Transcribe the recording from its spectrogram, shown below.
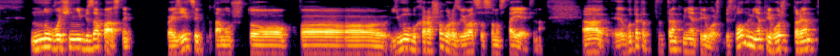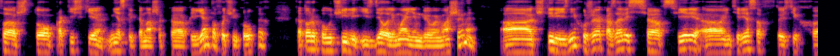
ну, в очень небезопасной позиции, потому что э, ему бы хорошо бы развиваться самостоятельно. А, э, вот этот тренд меня тревожит. Безусловно, меня тревожит тренд, что практически несколько наших клиентов, очень крупных, которые получили и сделали майнинговые машины, а, четыре из них уже оказались в сфере интересов, то есть их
